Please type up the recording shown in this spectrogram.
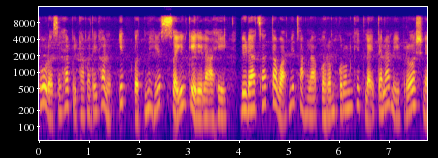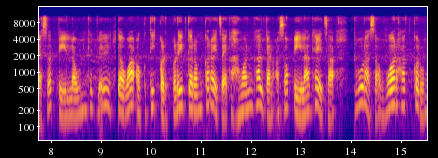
थोडंसं ह्या पिठामध्ये घालून इतपत मी हे सैल केलेलं आहे. बिडाचा तवा मी चांगला गरम करून घेतलाय. त्याला मी ब्रशने असं तेल लावून घेतले तवा अगदी कडकडीत गरम करायचा आहे घावण घालताना असा पेला घ्यायचा. थोडासा वर हात करून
